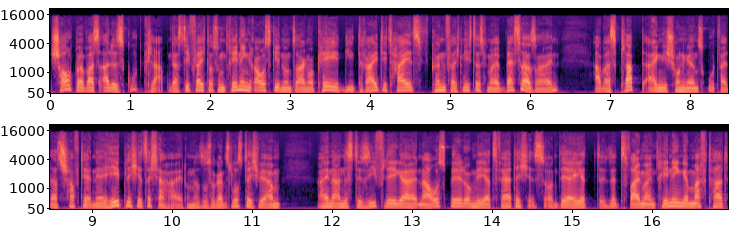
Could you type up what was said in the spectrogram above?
schaut mal, was alles gut klappt. Dass die vielleicht aus dem Training rausgehen und sagen, okay, die drei Details können vielleicht nächstes Mal besser sein, aber es klappt eigentlich schon ganz gut, weil das schafft ja eine erhebliche Sicherheit. Und das ist so ganz lustig. Wir haben einen Anästhesiepfleger in der Ausbildung, der jetzt fertig ist und der jetzt zweimal ein Training gemacht hat.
